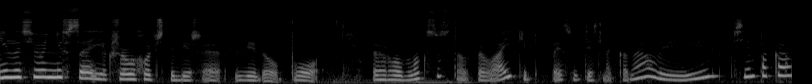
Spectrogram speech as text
і на сьогодні все. Якщо ви хочете більше відео по Роблоксу, ставте лайки, підписуйтесь на канал і всім пока!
